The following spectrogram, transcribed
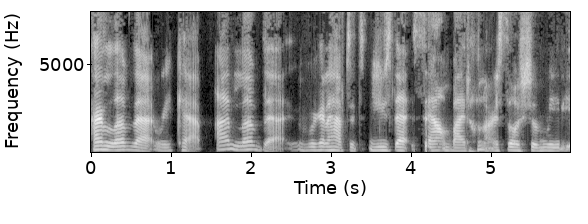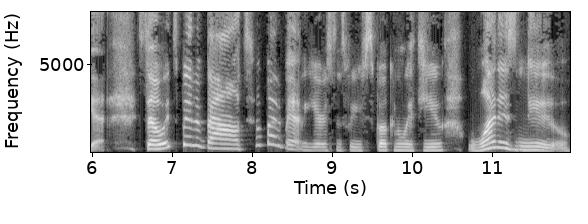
I love that recap. I love that. We're going to have to use that soundbite on our social media. So it's been about about about a year since we've spoken with you. What is new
